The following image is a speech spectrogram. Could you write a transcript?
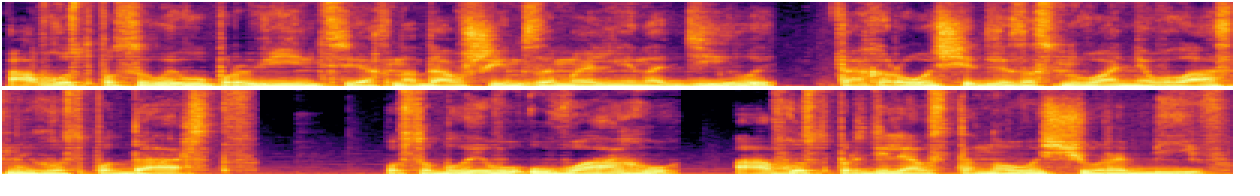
Август поселив у провінціях, надавши їм земельні наділи та гроші для заснування власних господарств. Особливу увагу Август приділяв становищу рабів.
